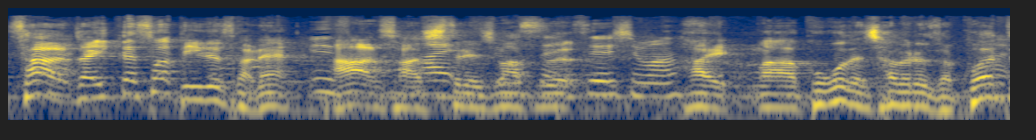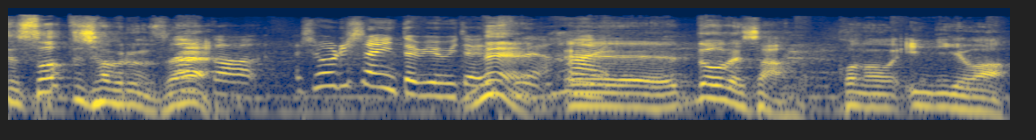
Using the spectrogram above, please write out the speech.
さあじゃあ一回座っていいですかね。いいですか？あさあはい。失礼します、すい失礼します。はい。まあここで喋るんですよ。こうやって座って喋るんですね、なんか勝利者インタビューみたいですね。ね。はい、えーどうでした？このイン逃げは。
